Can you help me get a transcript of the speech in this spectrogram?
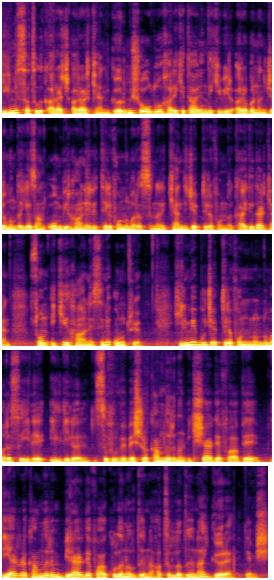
Hilmi satılık araç ararken görmüş olduğu hareket halindeki bir arabanın camında yazan 11 haneli telefon numarasını kendi cep telefonuna kaydederken son iki hanesini unutuyor. Hilmi bu cep telefonunun numarası ile ilgili 0 ve 5 rakamlarının ikişer defa ve diğer rakamların birer defa kullanıldığını hatırladığına göre demiş.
